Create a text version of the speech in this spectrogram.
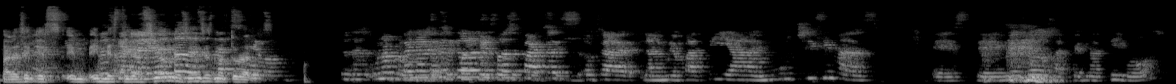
Parece que es Pues investigación de ciencias naturales. Entonces, una Bueno, pregunta es es que todas estas partes, o sea, la homeopatía, hay muchísimas este, métodos alternativos.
